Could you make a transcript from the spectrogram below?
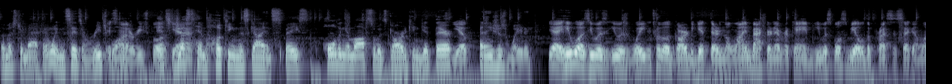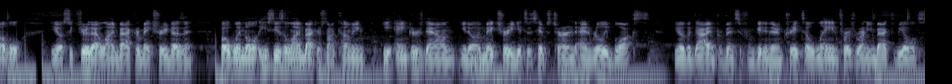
by Mr. Mack. I won't even say it's a reach It's block. not a reach block. it's yeah. just him hooking this guy in space, holding him off so his guard can get there, Yep. and he's just waiting. Yeah, he was. He was. He was waiting for the guard to get there, and the linebacker never came. He was supposed to be able to press the second level, you know, secure that linebacker, make sure he doesn't. But when the he sees the linebacker's not coming, he anchors down, you know, and Mhm. makes sure he gets his hips turned and really blocks, you know, the guy and prevents him from getting there and creates a lane for his running back to be able to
